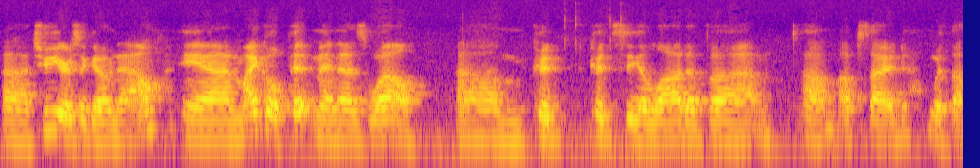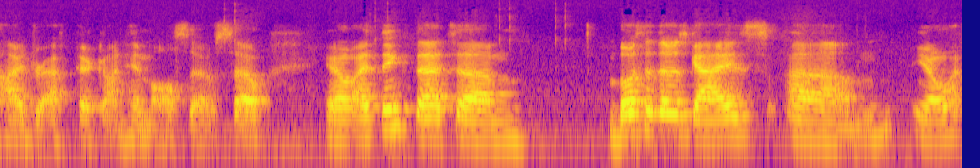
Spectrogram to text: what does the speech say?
uh, two years ago now, and Michael Pittman as well um, could could see a lot of um, um upside with a high draft pick on him also. So, you know, I think that um, both of those guys, um, you know,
